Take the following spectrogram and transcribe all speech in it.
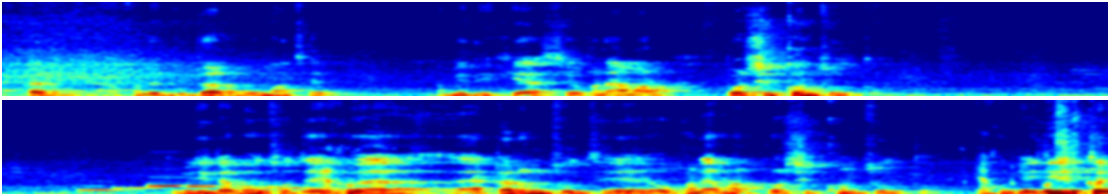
একটা রুমে না। ওখানে দুটা রুম আছে। আমি দেখে আসছি ওখানে আমার প্রশিক্ষণ চলতো। তুমি যেটা বলছো যে একটা রুম চলছে ওখানে আমার প্রশিক্ষণ চলতো। এখন এই যে প্রশিক্ষণ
